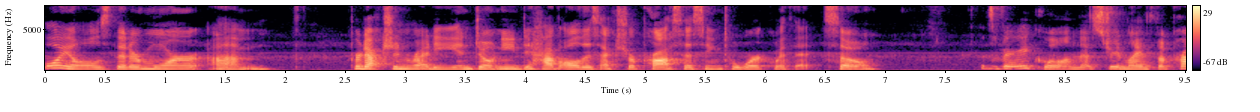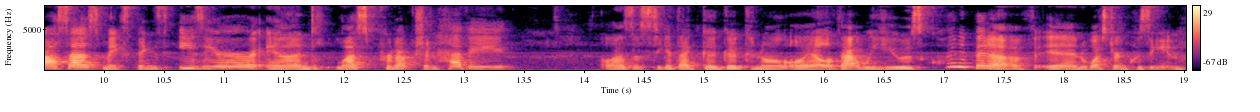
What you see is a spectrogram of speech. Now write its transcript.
oils that are more um, production ready and don't need to have all this extra processing to work with it. So It's very cool, and that streamlines the process, makes things easier and less production heavy. Allows us to get that good, good canola oil that we use quite a bit of in Western cuisine.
